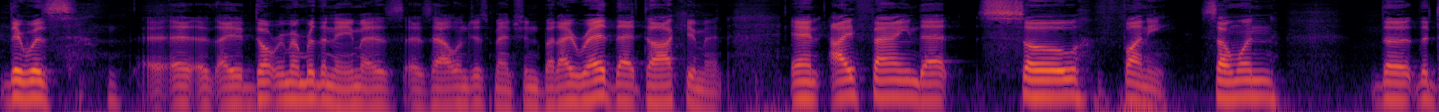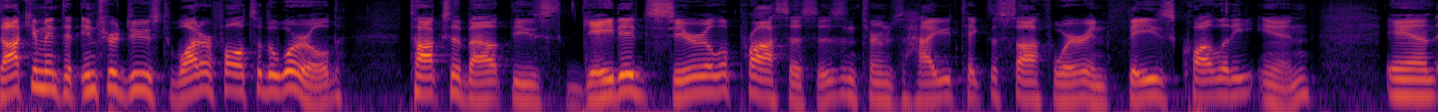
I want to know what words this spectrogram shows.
there was uh, I don't remember the name as as Alan just mentioned, but I read that document, and I find that so funny. Someone the the document that introduced waterfall to the world talks about these gated serial processes in terms of how you take the software and phase quality in. And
